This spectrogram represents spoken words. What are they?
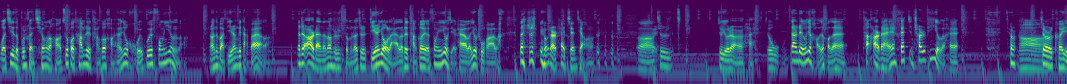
我记得不是很清了，好像最后他们这个坦克好像就回归封印了，然后就把敌人给打败了。那这二代难道是怎么着？就是敌人又来了，这坦克也封印又解开了，又出发了，那是有点太牵强了 啊！是就是就有点儿，嗨，就但是这游戏好就好在它二代哎还进 XGP 了，还 啊，就是可以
